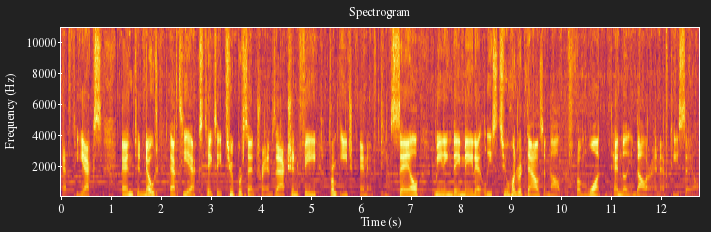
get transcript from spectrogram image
FTX. And to note, FTX takes a 2% transaction fee from each NFT sale, meaning they made at least $200,000 from one $10 million NFT sale.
